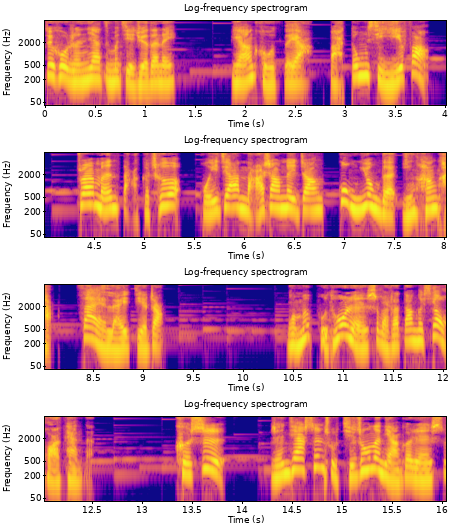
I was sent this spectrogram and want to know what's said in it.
最后人家怎么解决的呢？两口子呀把东西一放。专门打个车回家，拿上那张共用的银行卡，再来结账。我们普通人是把它当个笑话看的，可是人家身处其中的两个人是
